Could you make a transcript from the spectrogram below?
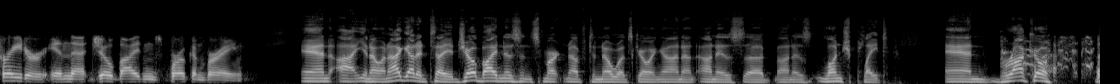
traitor in that Joe Biden's broken brain. And uh, you know, and I got to tell you, Joe Biden isn't smart enough to know what's going on on, on his uh, on his lunch plate. And Barack, o-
